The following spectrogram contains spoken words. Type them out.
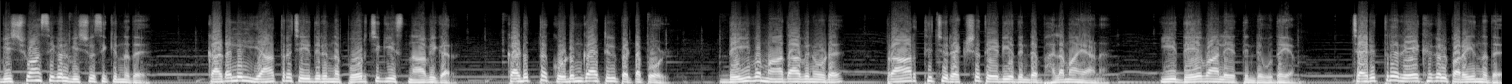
വിശ്വാസികൾ വിശ്വസിക്കുന്നത് കടലിൽ യാത്ര ചെയ്തിരുന്ന പോർച്ചുഗീസ് നാവികർ കടുത്ത കൊടുങ്കാറ്റിൽപ്പെട്ടപ്പോൾ ദൈവമാതാവിനോട് പ്രാർത്ഥിച്ചു രക്ഷ തേടിയതിന്റെ ഫലമായാണ് ഈ ദേവാലയത്തിന്റെ ഉദയം. ചരിത്രരേഖകൾ പറയുന്നത്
